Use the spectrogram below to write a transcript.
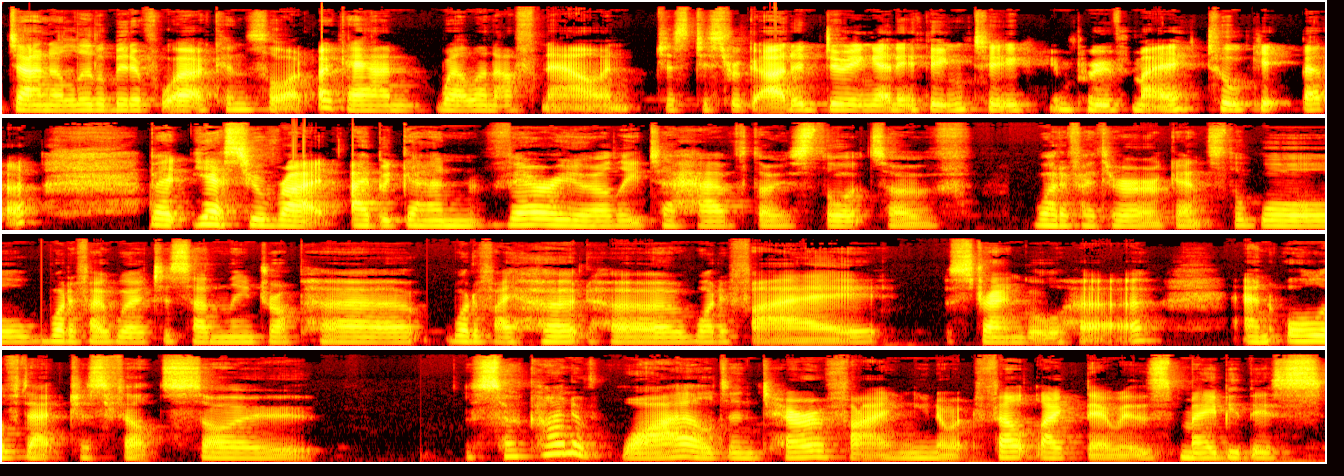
done a little bit of work and thought, okay, I'm well enough now, and just disregarded doing anything to improve my toolkit better. But yes, you're right. I began very early to have those thoughts of, what if I throw her against the wall? What if I were to suddenly drop her? What if I hurt her? What if I strangle her? And all of that just felt so so kind of wild and terrifying. You know, it felt like there was maybe this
